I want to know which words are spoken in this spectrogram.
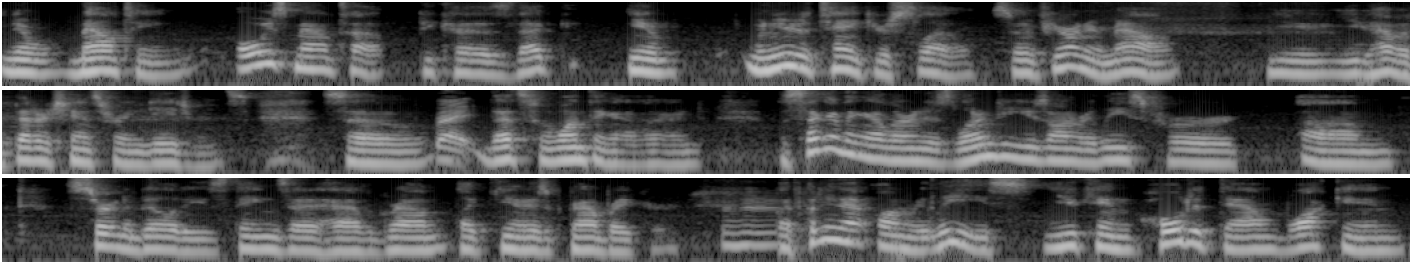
you know, mounting. Always mount up because that you know when you're the tank, you're slow. So if you're on your mount, you you have a better chance for engagements. So Right. that's the one thing I learned. The second thing I learned is learn to use on release for um, certain abilities, things that have ground like you know his groundbreaker. hmm By putting that on release, you can hold it down, walk in,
